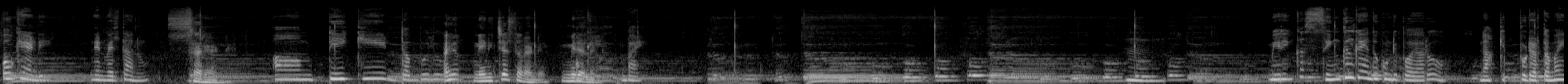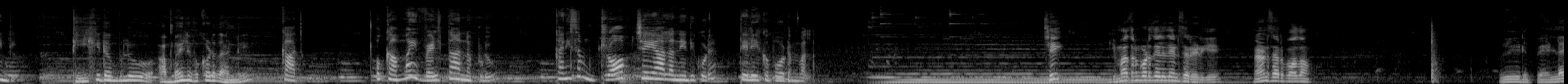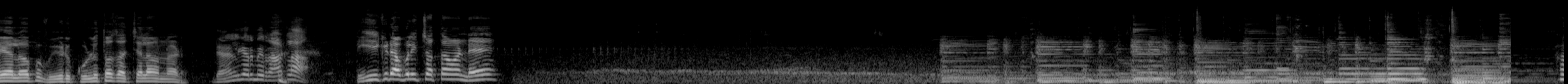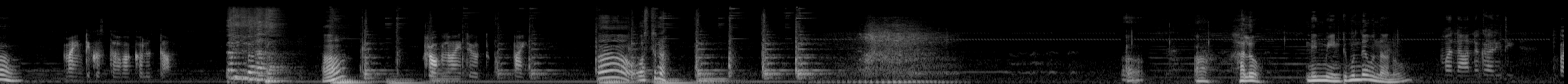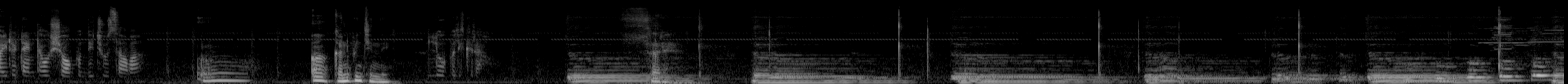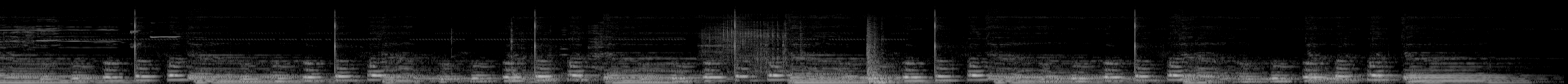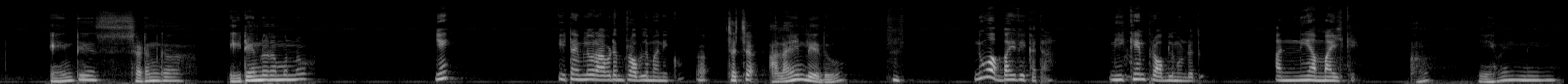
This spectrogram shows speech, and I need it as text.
ఓకే అండి నేను వెళ్తాను. సరే అండి. ఆమ్, టీకి డబ్బులు. అయ్యో నేను ఇచ్చేస్తానండి. మీరు వెళ్ళండి. బాయ్. హ్మ్. మీరింకా సింగిల్గా ఎందుకు ఉండిపోయారో? నాకు ఇప్పుడు అర్థమైంది. టీకి డబ్బులు అబ్బాయిలు ఇవ్వకూడదా అండి? కాదు. ఒక అమ్మాయి వెళ్తా అన్నప్పుడు కనీసం డ్రాప్ చేయాలనేది కూడా తెలియకపోవడం వల్ల. మాత్రం కూడా తెలియదేంటి సార్ ఇడికి రండి సార్ పోదాం. వీడి పెళ్ళయ్యేలోపు వీడు కుళ్ళుతో చచ్చేలా ఉన్నాడు. డానియల్ గారు మీరు రాట్లా? టీకి డబ్బులు ఇచ్చొస్తామండి ప్రాబ్లం అయితే వద్దు. బాయ్ వస్తున్నా. హలో నేను మీ ఇంటి ముందే ఉన్నాను. మా నాన్నగారిది బయట టెంట్ హౌస్ షాప్ ఉంది చూసావా? కనిపించింది. లోపలికి రా. సరే. ఏంటి సడన్గా ఈ టైంలో రమ్మన్నావు? ఏ? ఈ టైంలో రావడం ప్రాబ్లమా నీకు? చచ్చా అలా ఏం లేదు. నువ్వు అబ్బాయివే కదా. నీకేం ప్రాబ్లం ఉండదు. అన్ని అమ్మాయిలకే. ఏమైంది?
